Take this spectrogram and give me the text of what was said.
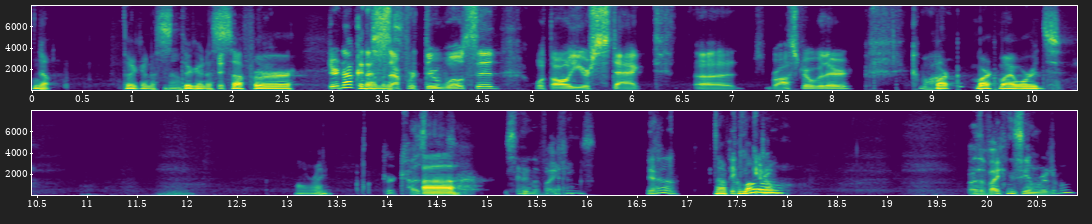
No, they're gonna No? they're gonna suffer. They're not gonna gonna s- suffer through Wilson with all your stacked uh, roster over there. Come on. Mark mark my words. All right. Kirk Cousins Uh, is he in the Vikings? Yeah. Not They for long. Are the Vikings getting rid of him?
